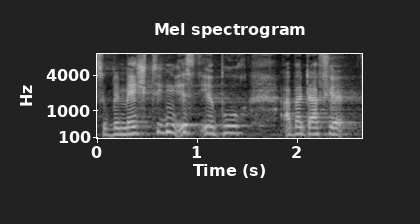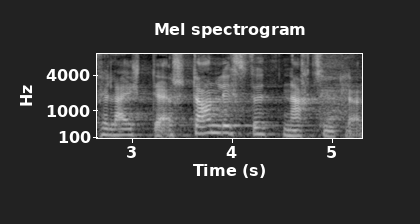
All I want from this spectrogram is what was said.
zu bemächtigen, ist ihr Buch aber dafür vielleicht der erstaunlichste Nachzügler.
